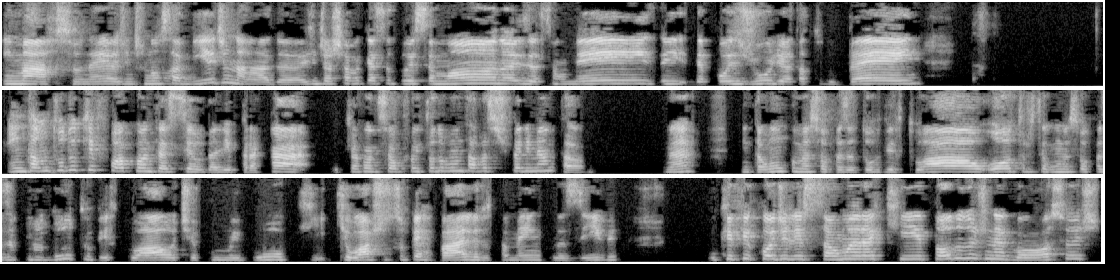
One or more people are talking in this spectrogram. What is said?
em março, né? A gente não claro. sabia de nada. A gente achava que ia ser duas semanas, ia ser um mês, e depois julho ia estar tá tudo bem. Então, tudo que foi, aconteceu dali para cá, o que aconteceu foi que todo mundo estava se experimentando né? Então, um começou a fazer tour virtual, outro começou a fazer produto virtual, tipo um e-book, que eu acho super válido também, inclusive. O que ficou de lição era que todos os negócios,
